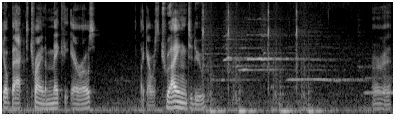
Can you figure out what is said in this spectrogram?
go back to trying to make the arrows. Like I was trying to do. Alright.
